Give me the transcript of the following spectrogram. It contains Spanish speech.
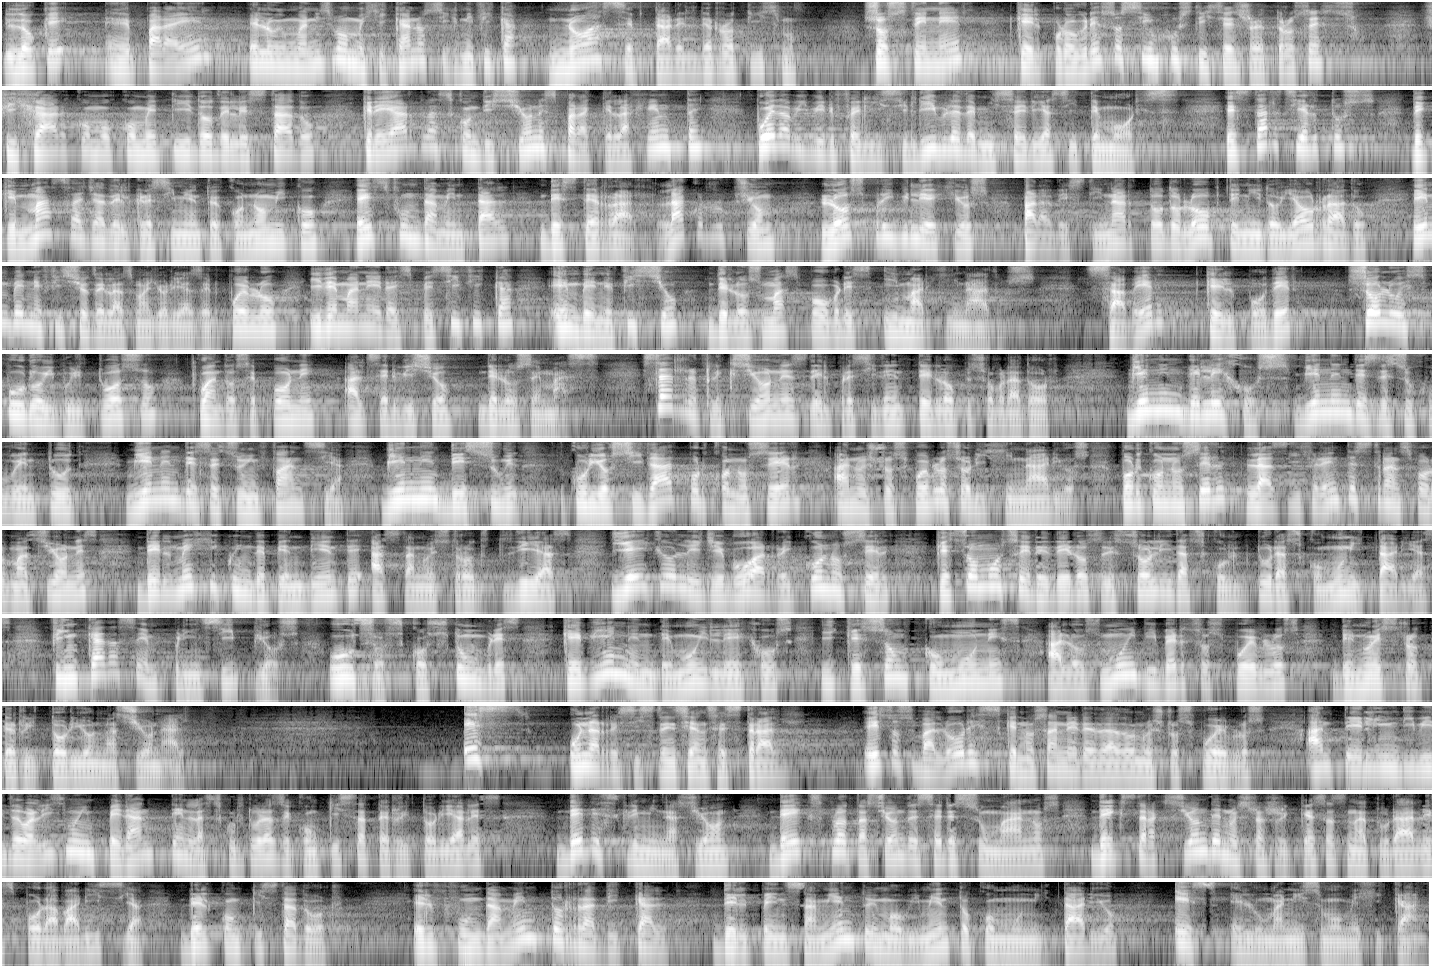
Lo que eh, para él el humanismo mexicano significa no aceptar el derrotismo, sostener que el progreso sin justicia es retroceso, fijar como cometido del Estado crear las condiciones para que la gente pueda vivir feliz y libre de miserias y temores estar ciertos de que más allá del crecimiento económico es fundamental desterrar la corrupción, los privilegios para destinar todo lo obtenido y ahorrado en beneficio de las mayorías del pueblo y de manera específica en beneficio de los más pobres y marginados. Saber que el poder solo es puro y virtuoso cuando se pone al servicio de los demás. Estas reflexiones del presidente López Obrador vienen de lejos, vienen desde su juventud, vienen desde su infancia, vienen de su curiosidad por conocer a nuestros pueblos originarios, por conocer las diferentes transformaciones del México independiente hasta nuestros días, y ello le llevó a reconocer que somos herederos de sólidas culturas comunitarias fincadas en principios, usos, costumbres que vienen de muy lejos y que son comunes a los muy diversos pueblos de nuestro territorio nacional. Es una resistencia ancestral, esos valores que nos han heredado nuestros pueblos ante el individualismo imperante en las culturas de conquista territoriales de discriminación, de explotación de seres humanos, de extracción de nuestras riquezas naturales por avaricia del conquistador, el fundamento radical del pensamiento y movimiento comunitario es el humanismo mexicano.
